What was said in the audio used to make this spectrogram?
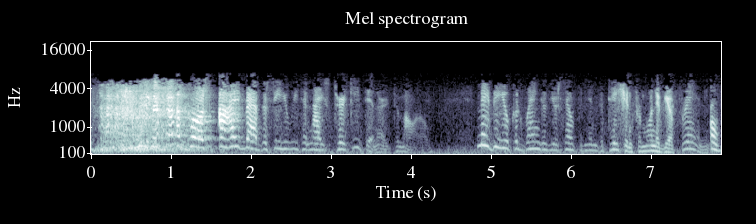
of course, I'd rather see you eat a nice turkey dinner tomorrow. Maybe you could wangle yourself an invitation from one of your friends. Oh,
